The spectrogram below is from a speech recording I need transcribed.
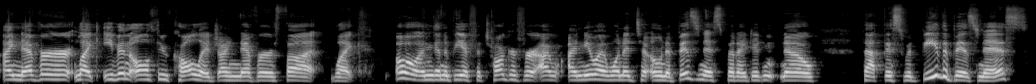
I never like even all through college I never thought like oh, I'm going to be a photographer. I I knew I wanted to own a business, but I didn't know that this would be the business.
